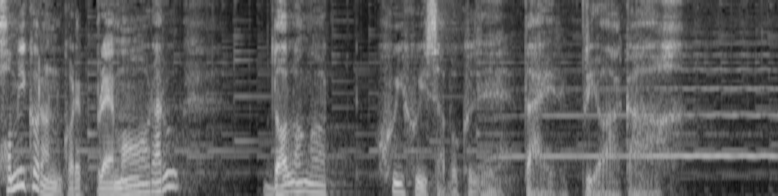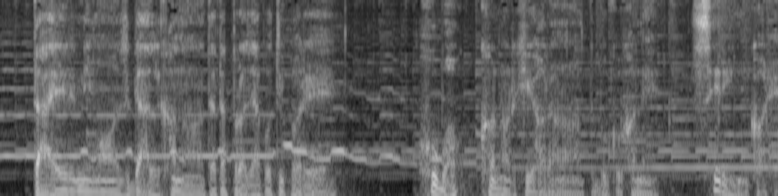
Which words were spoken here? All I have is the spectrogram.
সমীকৰণ কৰে প্ৰেমৰ আৰু দলঙত শুই শুই চাব খোজে তাইৰ প্ৰিয় আকাশ। তাইৰ নিমজ গালখনত এটা প্ৰজাপতি পৰে। শুভক্ষণৰ শিহৰণত বুকুখনে চিৰিং কৰে।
